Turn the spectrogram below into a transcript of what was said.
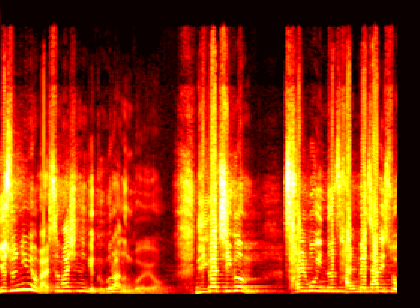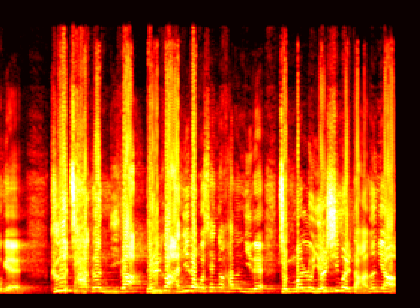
예수님이 말씀하시는 게 그거라는 거예요. 네가 지금 살고 있는 삶의 자리 속에 그 작은 네가 별거 아니라고 생각하는 일에 정말로 열심을 다하느냐,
